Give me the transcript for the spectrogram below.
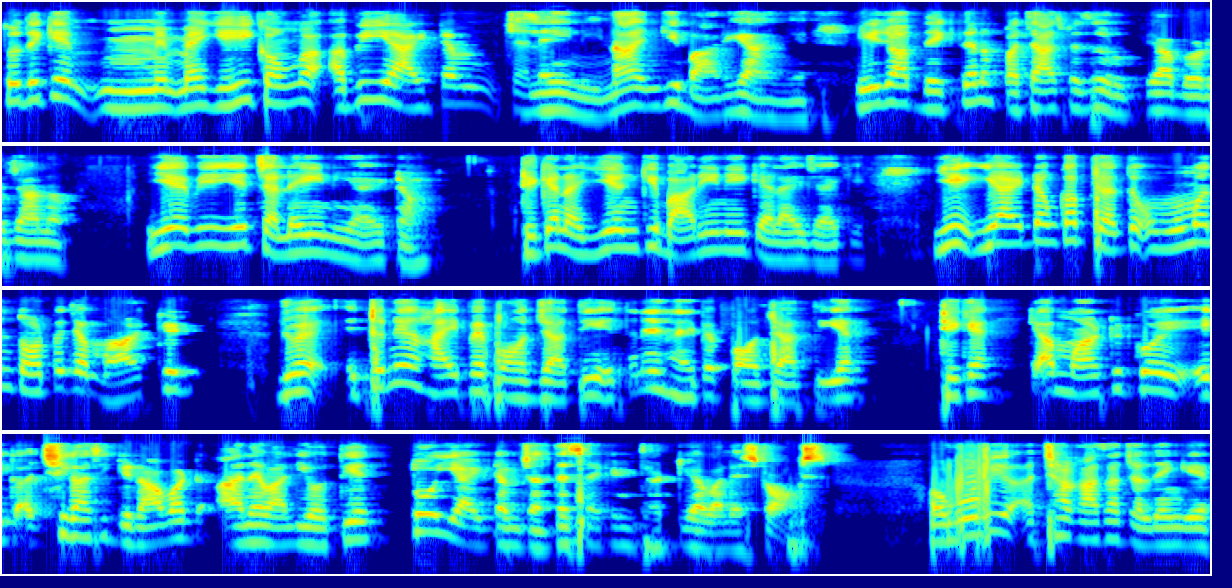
तो देखिए, मैं यही कहूँगा, अभी ये आइटम चले ही नहीं, ना इनकी बारी आई है। ये जो आप देखते हैं ना, पचास पैसे रुपया बढ़ जाना, ये अभी, ये चले ही नहीं आइटम ठीक है ना? ये इनकी बारी नहीं कहलाई जाएगी। ये ये आइटम कब चलते उमूमन तौर पे जब मार्केट जो है, इतने हाई पे पहुँच जाती है, इतने हाई पे पहुँच जाती है ठीक है? कि अब मार्केट को एक अच्छी खासी गिरावट आने वाली होती है तो ये आइटम चलते हैं सेकंड थर्ड ईयर वाले स्टॉक्स और वो भी अच्छा खासा चलेंगे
